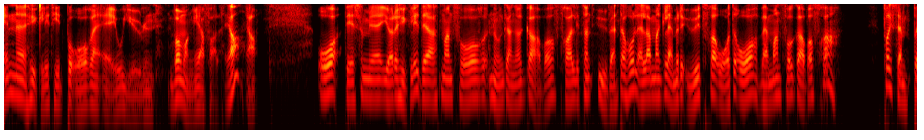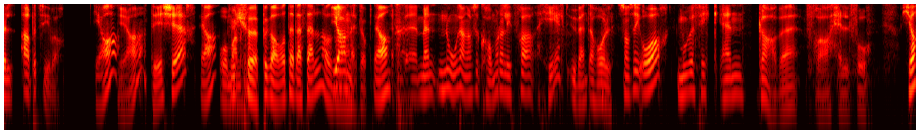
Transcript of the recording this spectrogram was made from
én hyggelig tid på året er jo julen. For mange iallfall. Ja. ja. Og det som gjør det hyggelig, det er at man får noen ganger gaver fra litt sånn uventa hold, eller man glemmer det ut fra år til år hvem man får gaver fra. Eksempel arbeidsgiver. Ja. Ja, det skjer. ja. Du man- kjøper gaver til deg selv, altså? Ja, nettopp. Ja. Men noen ganger så kommer det litt fra helt uventa hold. Sånn som i år, hvor vi fikk en gave fra Helfo. Ja,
